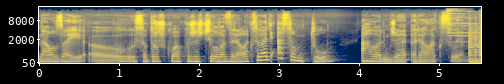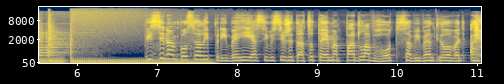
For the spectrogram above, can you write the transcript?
naozaj uh, sa trošku akože ščilovať, zrelaxovať a som tu a hovorím, že relaxujem. Vy ste nám poslali príbehy, ja si myslím, že táto téma padla vhod sa vyventilovať aj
